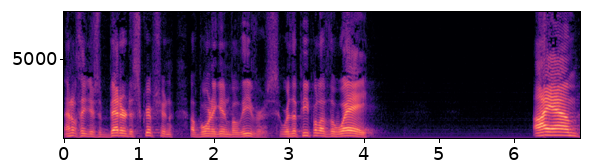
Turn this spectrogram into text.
I don't think there's a better description of born again believers. We're the people of the way. I am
